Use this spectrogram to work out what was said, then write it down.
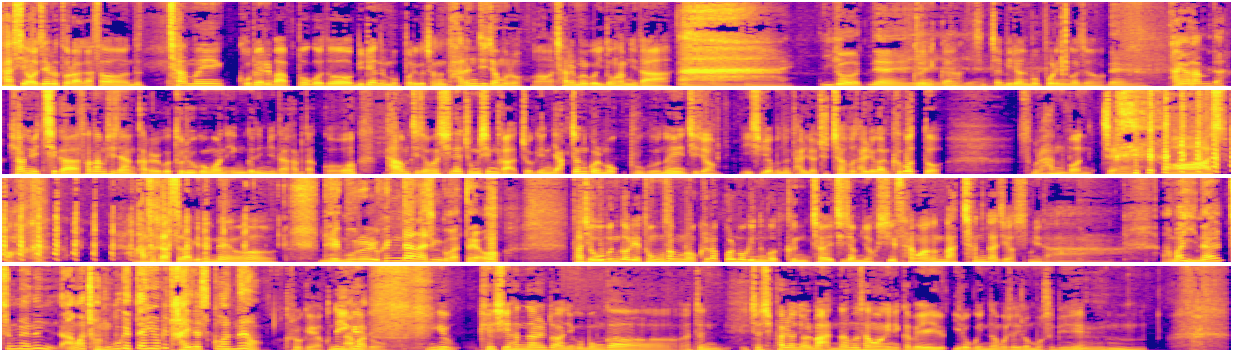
다시 어제로 돌아가서 늦참의 고배를 맛보고도 미련을 못 버리고 저는 다른 지점으로 어, 차를 몰고 이동합니다. 아 이거 네 예, 그러니까 예, 예. 진짜 미련을 못 버리는 거죠. 네 당연합니다. 현 위치가 서남시장 가로열고 두류공원 인근입니다. 가로 닫고 다음 지점은 시내 중심가 쪽인 약전골목 부근의 지점. 20여 분을 달려 주차 후 달려간 그것도 21번째. 아, 씨, 아, 아슬아슬하긴 했네요. 음. 대구를 횡단하신 것 같아요. 다시 5분 거리에 동성로 클럽 골목 있는 곳 근처의 지점 역시 상황은 마찬가지였습니다. 아마 이날쯤에는 아마 전국의 땡협이 다 이랬을 것 같네요. 그러게요. 근데 이게 아마도 이게 개시한 날도 아니고 뭔가 하여튼 2018년이 얼마 안 남은 상황이니까 매일 이러고 있나 보죠. 이런 모습이. 음. 음.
